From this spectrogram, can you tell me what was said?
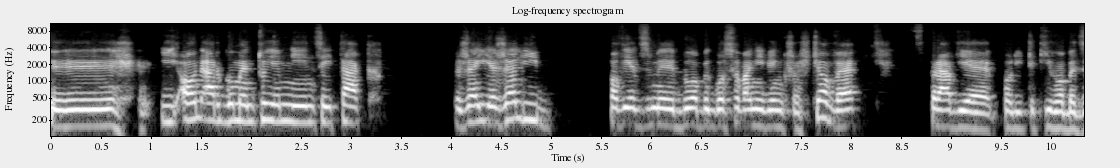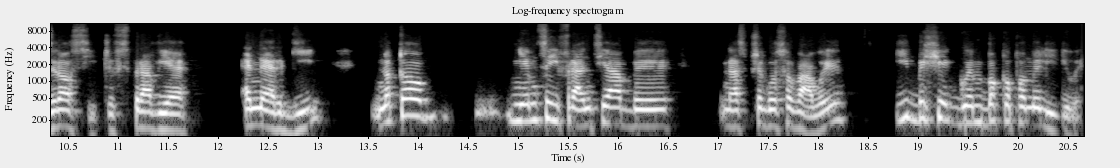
Yy, I on argumentuje mniej więcej tak, że jeżeli powiedzmy byłoby głosowanie większościowe w sprawie polityki wobec Rosji, czy w sprawie energii, no to Niemcy i Francja by nas przegłosowały i by się głęboko pomyliły.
